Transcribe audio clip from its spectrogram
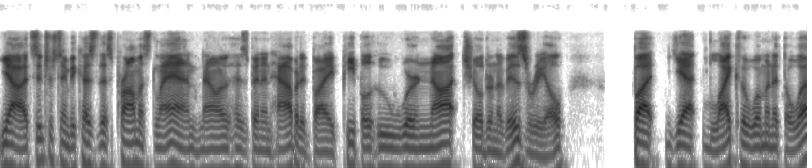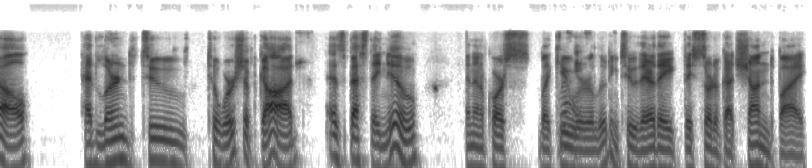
Yeah, it's interesting because this promised land now has been inhabited by people who were not children of Israel, but yet, like the woman at the well, had learned to to worship God as best they knew. And then, of course, like you right. were alluding to there, they they sort of got shunned by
